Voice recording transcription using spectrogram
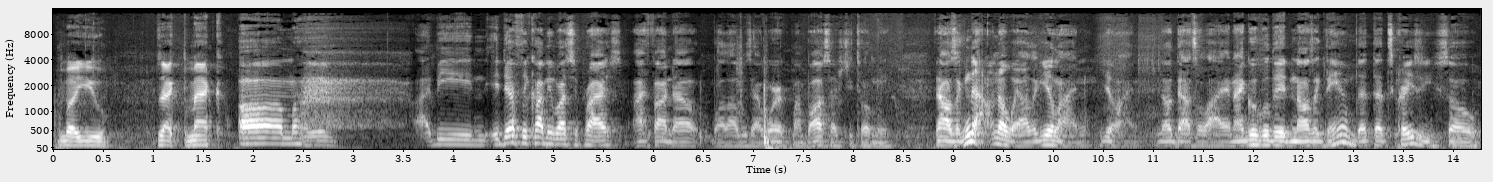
What about you, Zach the Mac? Um, I mean, it definitely caught me by surprise. I found out while I was at work. My boss actually told me, and I was like, "No, no way!" I was like, "You're lying. You're lying. No, that's a lie." And I googled it, and I was like, "Damn, that that's crazy." So,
